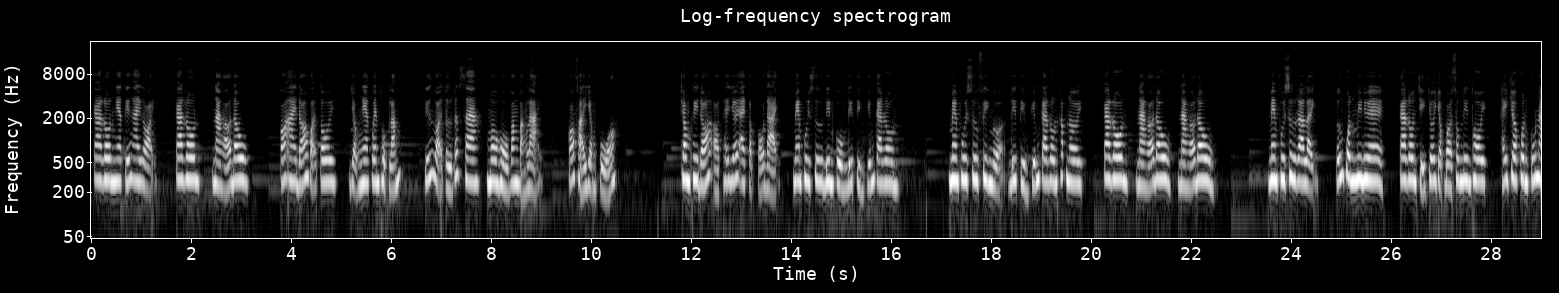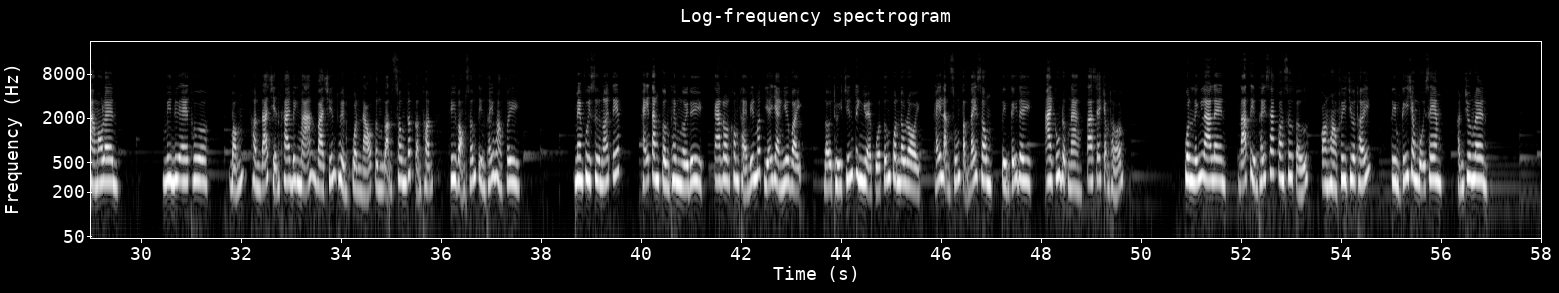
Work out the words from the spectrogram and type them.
Carol nghe tiếng ai gọi, Carol, nàng ở đâu? Có ai đó gọi tôi, giọng nghe quen thuộc lắm. Tiếng gọi từ rất xa, mơ hồ văng vẳng lại. Có phải giọng của... Trong khi đó, ở thế giới Ai Cập cổ đại, Memphui sư điên cuồng đi tìm kiếm Carol. Memphui sư phi ngựa đi tìm kiếm Carol khắp nơi. Carol, nàng ở đâu? Nàng ở đâu? Memphui sư ra lệnh, tướng quân Minue, Carol chỉ trôi dọc bờ sông Nin thôi, hãy cho quân cứu nàng mau lên. Minue thưa, bấm thần đã triển khai binh mã và chiến thuyền quần đảo từng đoạn sông rất cẩn thận, hy vọng sớm tìm thấy Hoàng Phi. Memphui sư nói tiếp, hãy tăng cường thêm người đi, Caron không thể biến mất dễ dàng như vậy. Đội thủy chiến tinh nhuệ của tướng quân đâu rồi, hãy lặn xuống tận đáy sông, tìm kỹ đi, ai cứu được nàng, ta sẽ trọng thưởng. Quân lính la lên, đã tìm thấy xác con sư tử, còn Hoàng Phi chưa thấy, tìm kỹ trong bụi xem, khẩn trương lên.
